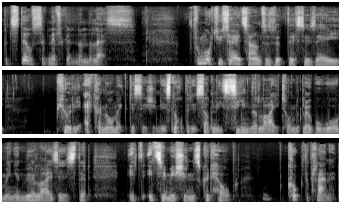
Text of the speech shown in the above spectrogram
but still significant nonetheless. From what you say, it sounds as if this is a purely economic decision. It's not that it's suddenly seen the light on global warming and realizes that it, its emissions could help cook the planet.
